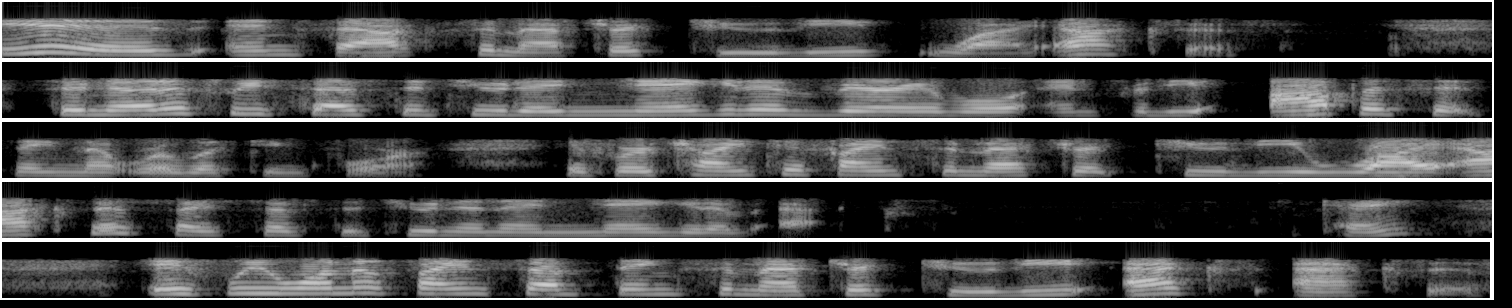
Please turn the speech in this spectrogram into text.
is in fact symmetric to the y-axis. So notice we substitute a negative variable in for the opposite thing that we're looking for. If we're trying to find symmetric to the y-axis, I substitute in a negative x. Okay? If we want to find something symmetric to the x-axis,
